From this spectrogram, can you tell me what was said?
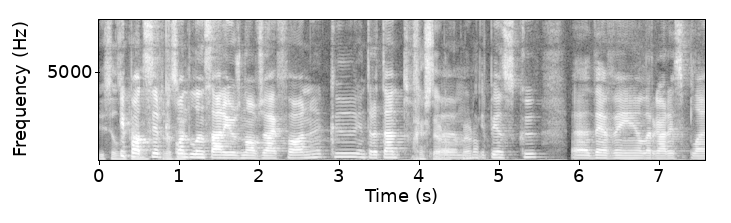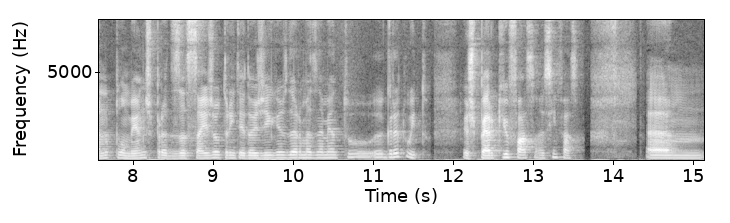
isso eles E pode de ser que quando lançarem os novos iPhone, que entretanto, O resto da Europa, para a Europa. eu penso que ah, devem alargar esse plano, pelo menos para 16 ou 32 GB de armazenamento ah, gratuito. Eu espero que o façam, assim façam. Hum,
